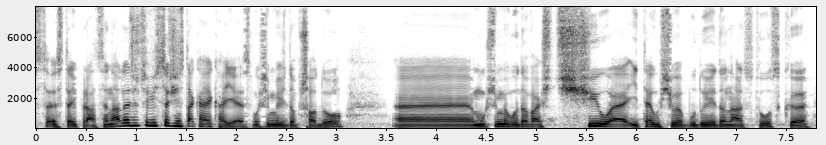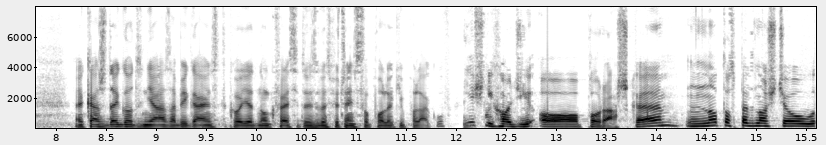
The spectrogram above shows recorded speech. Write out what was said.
z, z tej pracy, no ale rzeczywistość jest taka, jaka jest. Musimy iść do przodu. E, musimy budować siłę i tę siłę buduje Donald Tusk. E, każdego dnia zabiegając tylko o jedną kwestię, to jest bezpieczeństwo Polek i Polaków. Jeśli chodzi o porażkę, no to z pewnością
